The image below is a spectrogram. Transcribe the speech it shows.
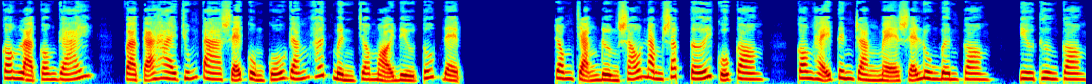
con là con gái, và cả hai chúng ta sẽ cùng cố gắng hết mình cho mọi điều tốt đẹp. Trong chặng đường 6 năm sắp tới của con, con hãy tin rằng mẹ sẽ luôn bên con, yêu thương con,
